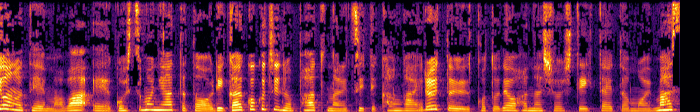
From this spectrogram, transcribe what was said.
今日のテーマは、えー、ご質問にあった通り外国人のパートナーについて考えるということでお話をしていきたいと思います、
